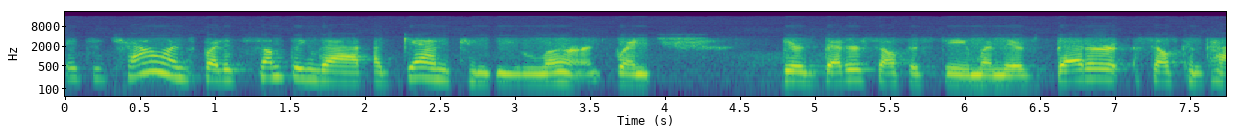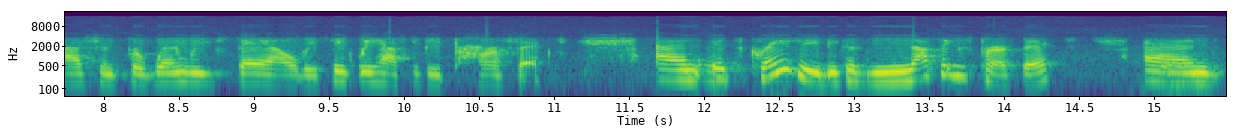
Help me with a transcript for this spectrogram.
it's a challenge, but it's something that again can be learned when there's better self-esteem, when there's better self-compassion for when we fail, we think we have to be perfect. And it's crazy because nothing's perfect and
